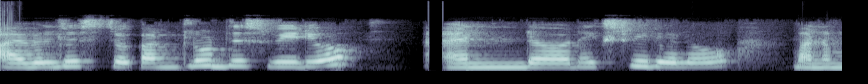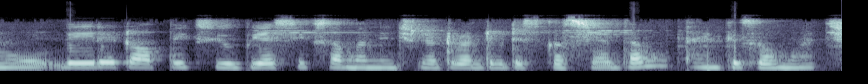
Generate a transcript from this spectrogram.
I will just conclude this video and next వీడియోలో మనము వేరే టాపిక్స్ యూపీఎస్సికి సంబంధించినటువంటివి డిస్కస్ చేద్దాం. Thank you so much.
